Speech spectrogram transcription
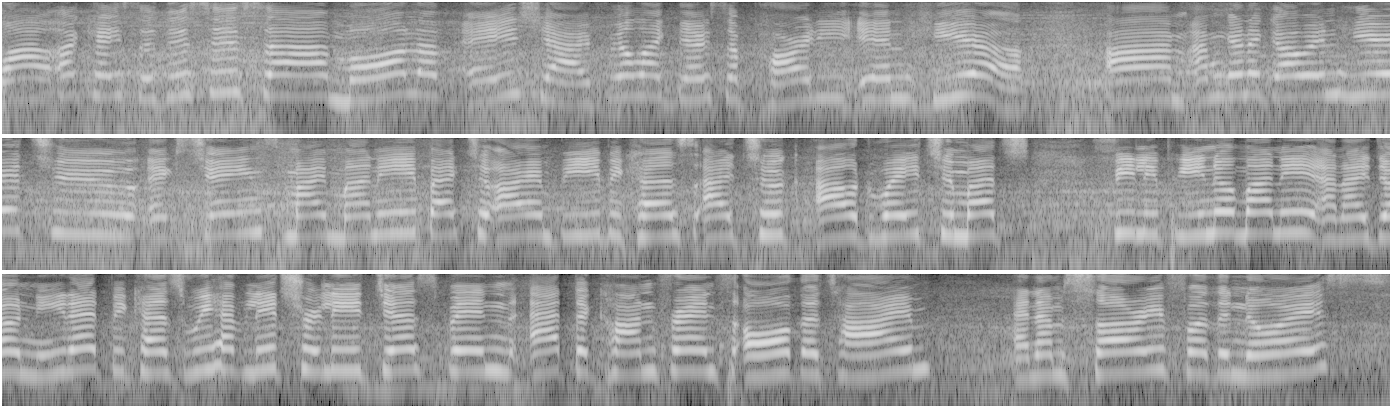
Wow, okay, so this is uh, Mall of Asia. I feel like there's a party in here. Um, I'm gonna go in here to exchange my money back to RMB because I took out way too much Filipino money and I don't need it because we have literally just been at the conference all the time. And I'm sorry for the noise.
